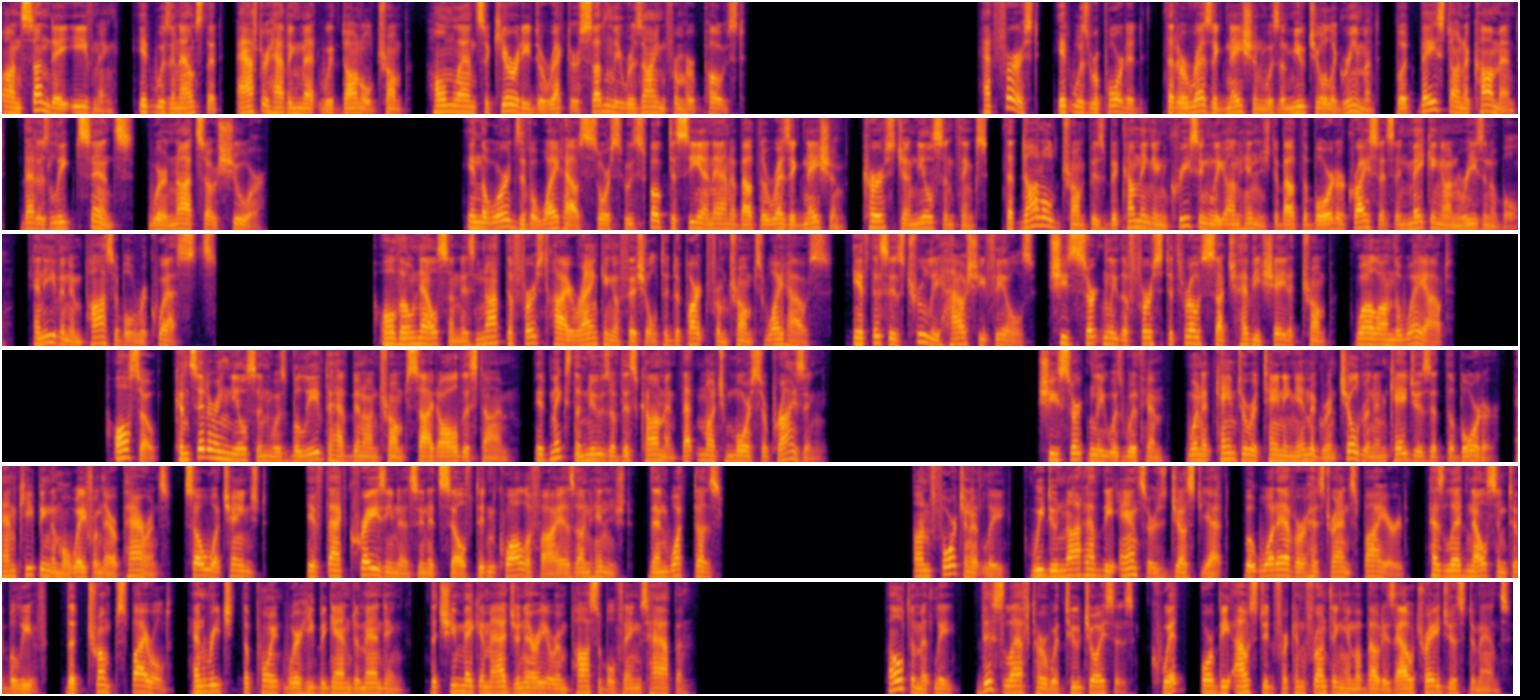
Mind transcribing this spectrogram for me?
On Sunday evening, it was announced that, after having met with Donald Trump, Homeland Security Director suddenly resigned from her post. At first, it was reported that her resignation was a mutual agreement, but based on a comment that has leaked since, we're not so sure. In the words of a White House source who spoke to CNN about the resignation, Kirstjen Nielsen thinks that Donald Trump is becoming increasingly unhinged about the border crisis and making unreasonable and even impossible requests. Although Nielsen is not the first high-ranking official to depart from Trump's White House, if this is truly how she feels, she's certainly the first to throw such heavy shade at Trump while on the way out. Also, considering Nielsen was believed to have been on Trump's side all this time, it makes the news of this comment that much more surprising. She certainly was with him when it came to retaining immigrant children in cages at the border and keeping them away from their parents, so what changed? If that craziness in itself didn't qualify as unhinged, then what does? Unfortunately, we do not have the answers just yet, but whatever has transpired has led Nielsen to believe that Trump spiraled and reached the point where he began demanding that she make imaginary or impossible things happen. Ultimately, this left her with two choices, quit or be ousted for confronting him about his outrageous demands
